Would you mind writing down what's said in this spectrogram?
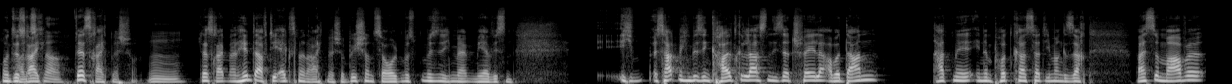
Und das Alles reicht, klar. das reicht mir schon. Das reicht mir. Hinter auf die X-Men reicht mir schon. Bin schon sold, muss, müssen nicht mehr, mehr wissen. Ich, es hat mich ein bisschen kalt gelassen, dieser Trailer, aber dann hat mir in einem Podcast hat jemand gesagt, weißt du, Marvel,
